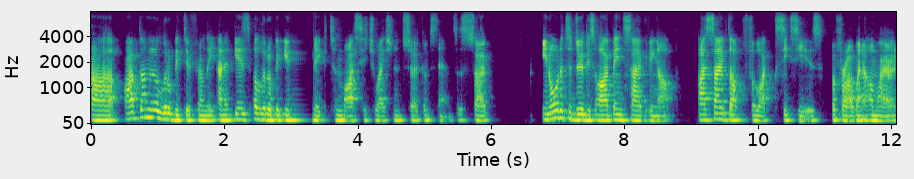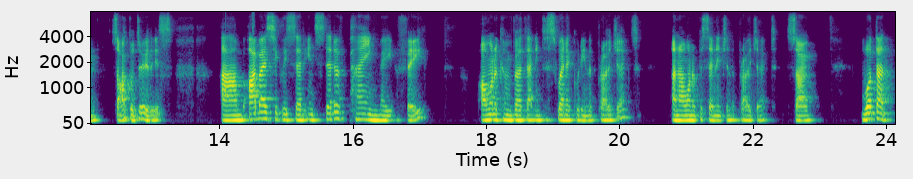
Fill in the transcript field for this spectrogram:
Uh, I've done it a little bit differently, and it is a little bit unique to my situation and circumstances. So, in order to do this, I've been saving up. I saved up for like six years before I went out on my own, so I could do this. Um, I basically said instead of paying me a fee, I want to convert that into sweat equity in the project and I want a percentage in the project. So what that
